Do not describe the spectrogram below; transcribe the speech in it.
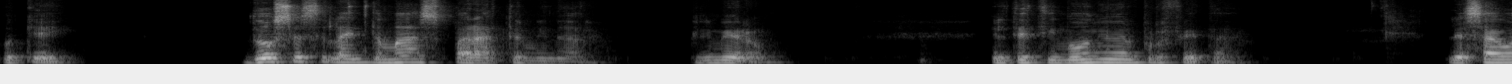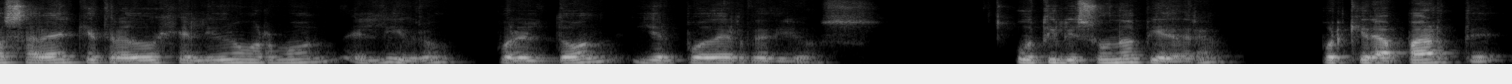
Ok. Dos slides más para terminar. Primero, el testimonio del profeta. Les hago saber que traduje el libro mormón, el libro, por el don y el poder de Dios. Utilizó una piedra porque era parte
